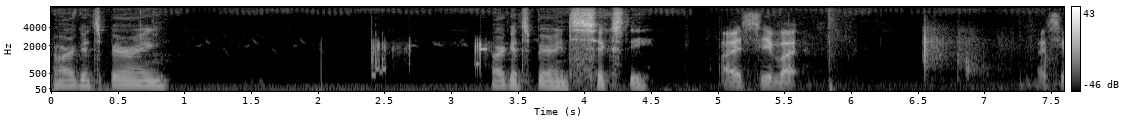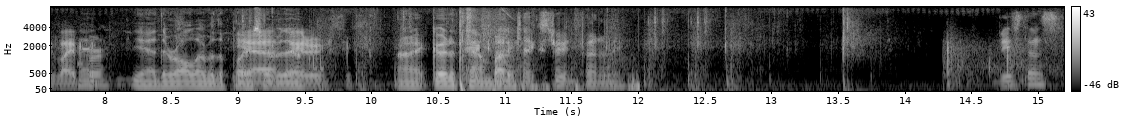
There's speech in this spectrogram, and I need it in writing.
Targets bearing. Targets bearing 60. I see vi- I see Viper. Yeah, they're all over the place yeah, over there. All right, go to town, Make buddy. Contact straight in front of me. Distance.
